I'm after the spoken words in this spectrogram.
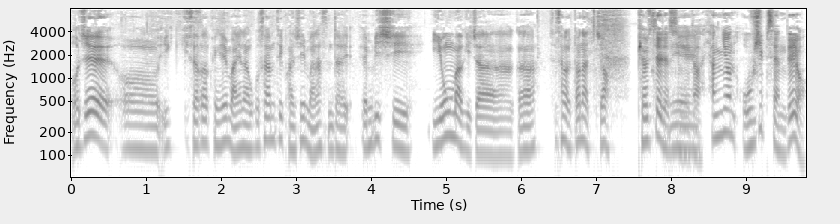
어제 어, 이 기사가 굉장히 많이 나오고 사람들이 관심이 많았습니다. MBC 이용마 기자가 세상을 떠났죠. 별세됐습니다. 예. 향년 50세인데요.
